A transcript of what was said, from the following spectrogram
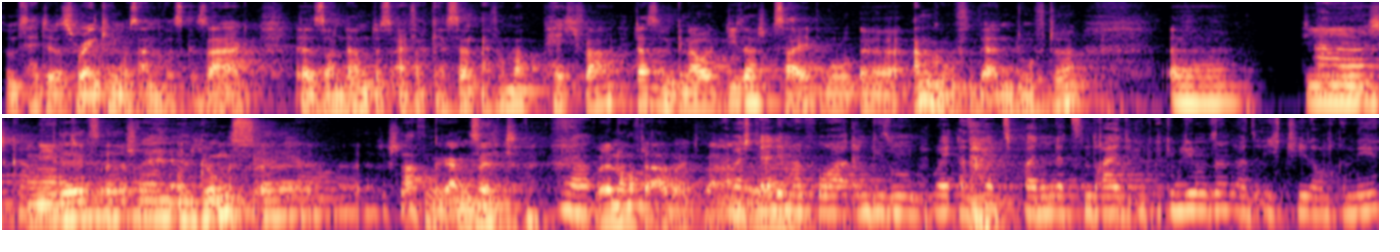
sonst hätte das Ranking was anderes gesagt, äh, sondern dass einfach gestern einfach mal Pech war, dass in genau dieser Zeit, wo äh, angerufen werden durfte, äh, die. Mädels äh, schon und Jungs äh, schlafen gegangen sind Ja. oder noch auf der Arbeit waren. Aber stell dir mal vor, in diesem, also jetzt bei den letzten drei, die übrig geblieben sind, also ich, Gina und René,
